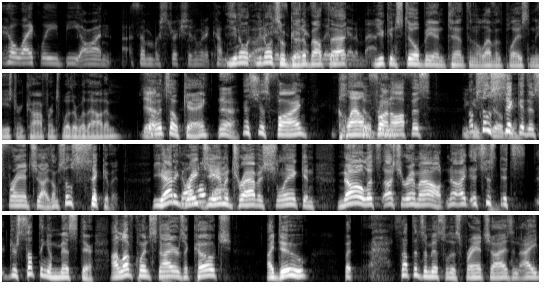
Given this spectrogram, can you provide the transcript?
He'll likely be on uh, some restriction when it comes. You know, to, uh, you know what's so good minutes, so about they will that? get him back. You can still be in tenth and eleventh place in the Eastern Conference with or without him. Yeah. So it's okay. Yeah. That's just fine. Clown front be- office. you I'm so sick be- of this franchise. I'm so sick of it. You had a Don't great hold GM back. in Travis Schlenk, and no, let's usher him out. No, it's just it's there's something amiss there. I love Quin Snyder as a coach, I do, but something's amiss with this franchise, and I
